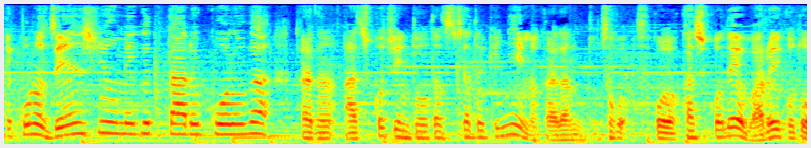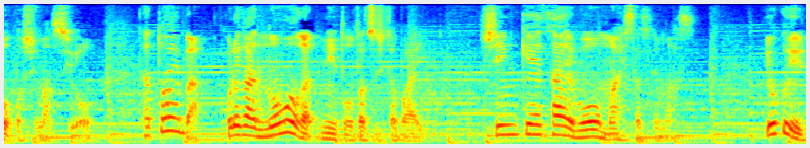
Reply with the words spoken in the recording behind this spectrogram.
で、この全身を巡ったアルコールが体のあちこちに到達した時に、まあ、体のそこ、そこの賢で悪いことを起こしますよ。例えば、これが脳に到達した場合、神経細胞を麻痺させます。よく、酔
